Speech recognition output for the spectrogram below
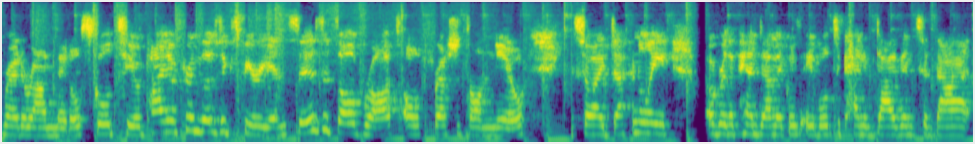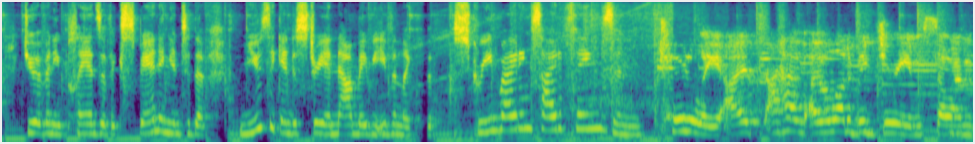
right around middle school too, kind of from those experiences. It's all raw, it's all fresh, it's all new. So I definitely, over the pandemic, was able to kind of dive into that. Do you have any plans of expanding into the music industry and now maybe even like the screenwriting side of things? And totally, I, I have I have a lot of big dreams. So I'm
